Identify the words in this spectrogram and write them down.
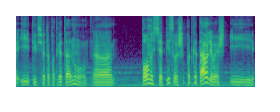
и ты все это подготавливаешь, ну, полностью описываешь и подготавливаешь, и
